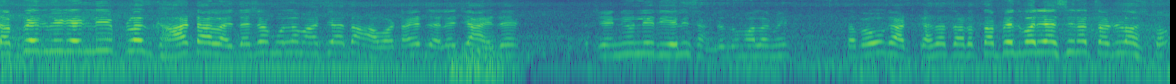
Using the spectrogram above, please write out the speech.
तब्येत बिघडली प्लस घाट आलाय. त्याच्यामुळे माझी आता हवा टाईट झाली. जी आहे ते जेन्युनली रिअली सांगतो तुम्हाला मी. तर बघू घाट कसा चढ तब्येत बरी असे ना चढलो असतो.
